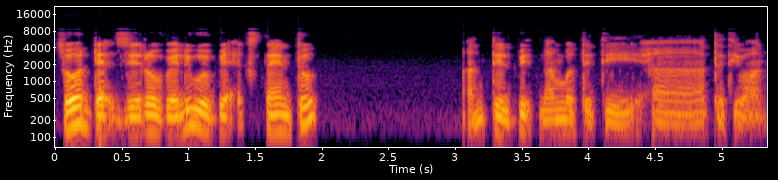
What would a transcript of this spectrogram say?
So that 0 value will be extended to until bit number 30, uh, 31.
